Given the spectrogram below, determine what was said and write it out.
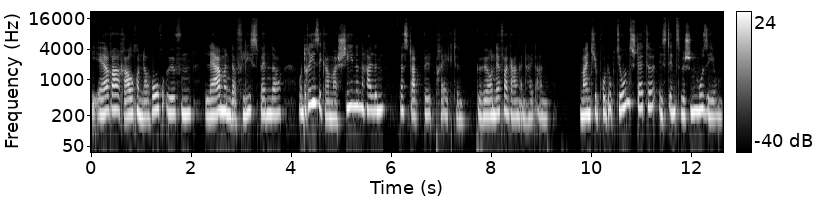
Die Ära rauchender Hochöfen, lärmender Fließbänder und riesiger Maschinenhallen das Stadtbild prägten, gehören der Vergangenheit an. Manche Produktionsstätte ist inzwischen Museum.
